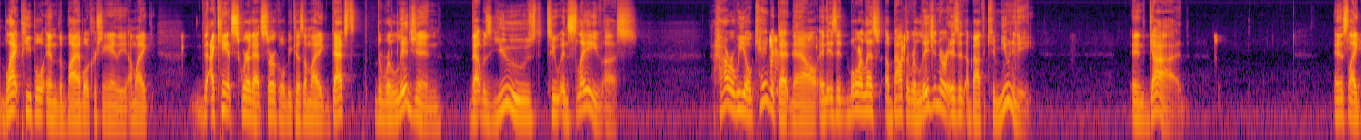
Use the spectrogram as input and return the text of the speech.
black people in the Bible and Christianity. I'm like I can't square that circle because I'm like that's the religion that was used to enslave us how are we okay with that now? And is it more or less about the religion or is it about the community and God? And it's like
